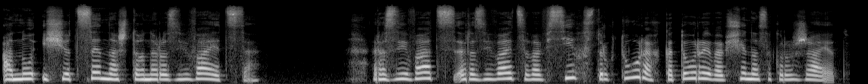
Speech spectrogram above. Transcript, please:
Оно еще ценно, что оно развивается. Развиваться, развивается во всех структурах, которые вообще нас окружают.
